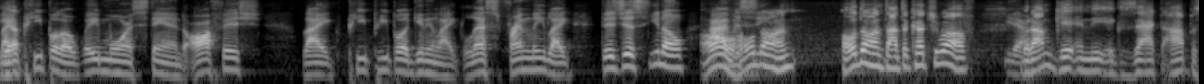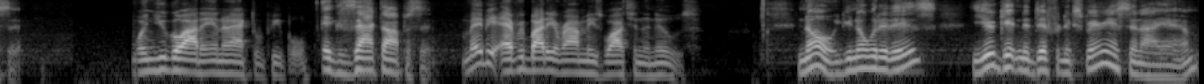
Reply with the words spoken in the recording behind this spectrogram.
like Yep. people are way more standoffish. Like pe- people are getting like less friendly. Like there's just you know oh hold seen- on. Hold on not to cut you off yeah. but i'm getting the exact opposite. When you go out and interact with people. Exact opposite. Maybe everybody around me is watching the news. No, you know what it is? You're getting a different experience than I am,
